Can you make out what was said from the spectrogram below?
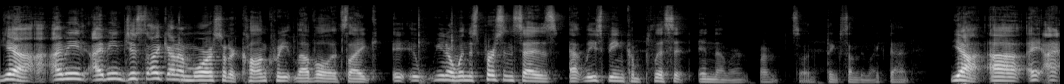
Yeah, I mean, I mean, just like on a more sort of concrete level, it's like it, it- you know when this person says at least being complicit in them, or, or so I think something like that. Yeah, uh, I, I-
